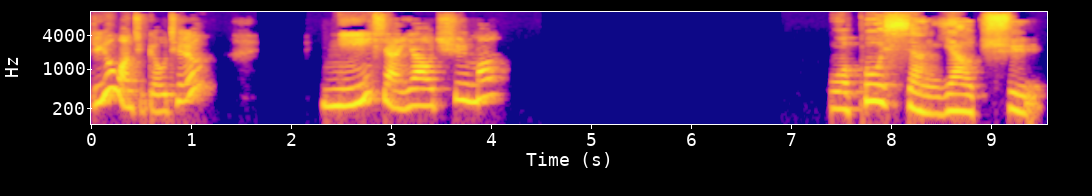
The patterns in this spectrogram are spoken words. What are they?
Do you want to go to? 你想要去吗？ 我不想要去。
